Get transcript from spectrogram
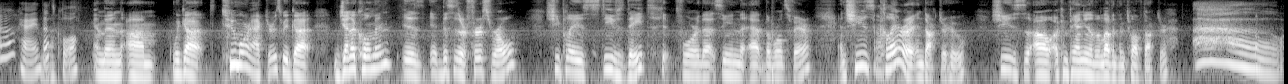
Oh, okay, that's cool. And then um, we got two more actors. We've got Jenna Coleman. Is this is her first role? She plays Steve's date for that scene at the World's Fair, and she's Oh. Clara in Doctor Who. She's uh, a companion of the eleventh and twelfth Doctor. Oh,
